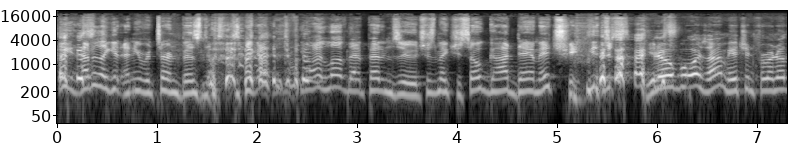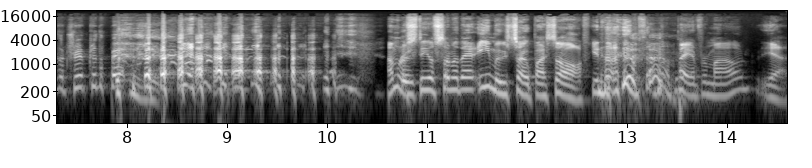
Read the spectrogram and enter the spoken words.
Like, How did I get any return business? It's like, I, you know, I love that petting zoo. It just makes you so goddamn itchy. You just- You know, boys, I'm itching for another trip to the petting zoo. I'm gonna steal some of that emu soap I saw. You know, I'm not paying for my own. Yeah,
